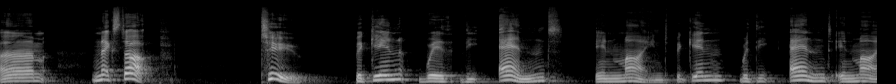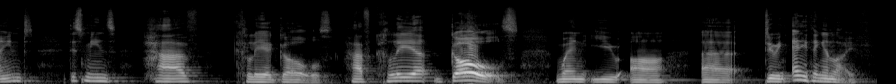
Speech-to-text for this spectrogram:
Um, next up, two, begin with the end in mind. Begin with the end in mind. This means have clear goals. Have clear goals when you are uh, doing anything in life.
